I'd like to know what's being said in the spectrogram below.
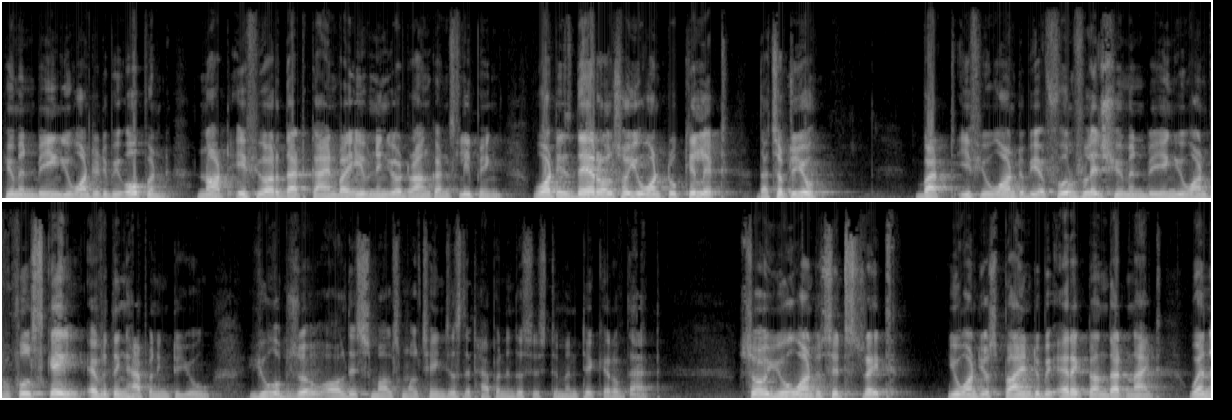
human being, you want it to be opened. Not if you are that kind, by evening you're drunk and sleeping, what is there also you want to kill it, that's up to you. But if you want to be a full-fledged human being, you want to full scale, everything happening to you, you observe all these small, small changes that happen in the system and take care of that. So you want to sit straight, you want your spine to be erect on that night, when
